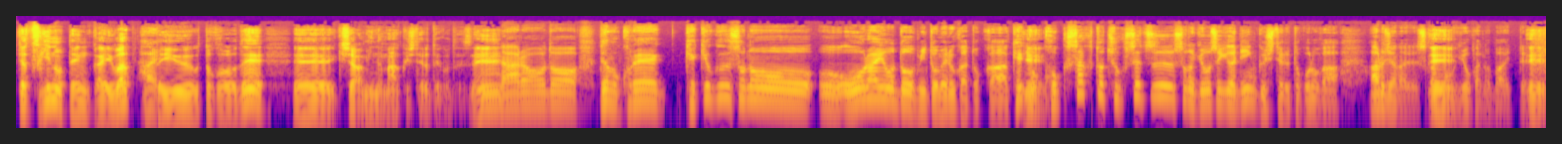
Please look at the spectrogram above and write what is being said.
じゃあ次の展開はっていうところで、はい、えー、記者はみんなマークしてるということですね。なるほど。でもこれ、結局、その往来をどう認めるかとか、結構、国策と直接その業績がリンクしているところがあるじゃないですか、ええ、業界の場合って、え、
